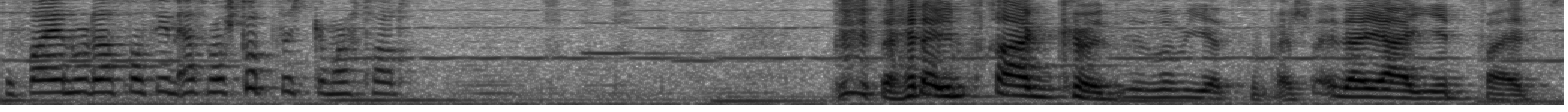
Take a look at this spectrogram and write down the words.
Das war ja nur das, was ihn erstmal stutzig gemacht hat. Da hätte er ihn fragen können, so wie jetzt zum Beispiel. Naja, jedenfalls.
